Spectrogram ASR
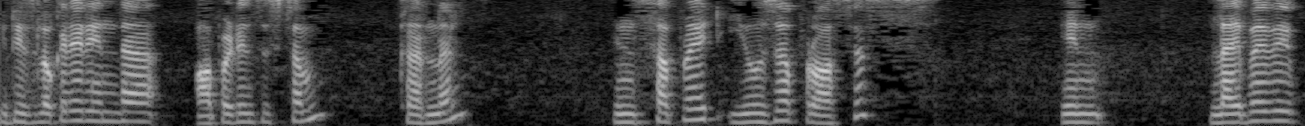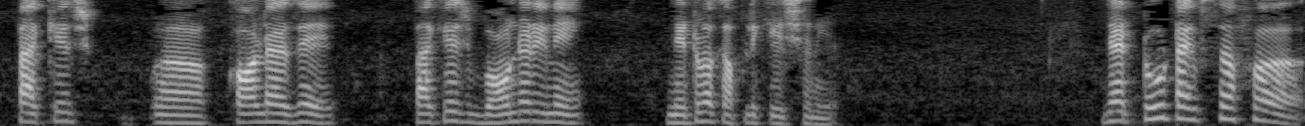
It is located in the operating system kernel in separate user process in library package uh, called as a package bounded in a network application here. There are two types of uh,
